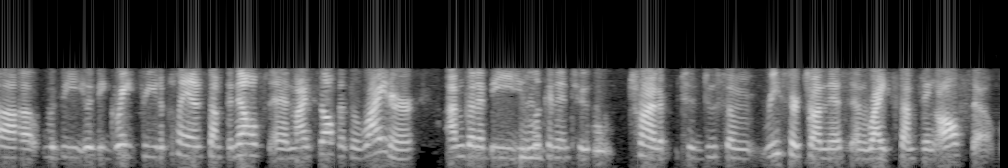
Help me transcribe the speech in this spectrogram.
uh, would be it would be great for you to plan something else. And myself as a writer, I'm going to be Mhm. looking into trying to to do some research on this and write something also.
